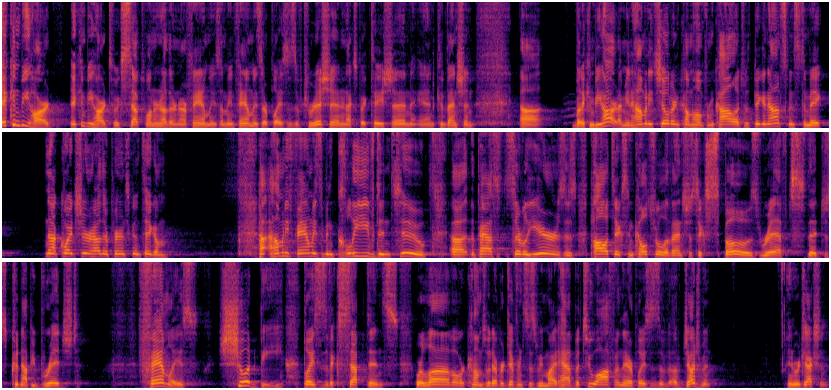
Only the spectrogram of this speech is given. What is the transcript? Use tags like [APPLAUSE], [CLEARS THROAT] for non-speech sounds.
It can be hard. It can be hard to accept one another in our families. I mean, families are places of tradition and expectation and convention, uh, but it can be hard. I mean, how many children come home from college with big announcements to make, not quite sure how their parents are going to take them? How, many families have been cleaved in two uh, the past several years as politics and cultural events just exposed rifts that just could not be bridged? Families should be places of acceptance where love overcomes whatever differences we might have, but too often they are places of, of judgment and rejection.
